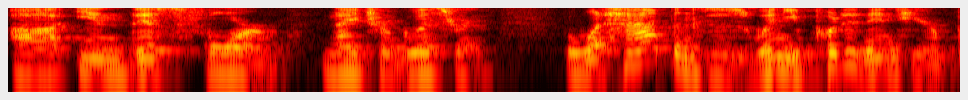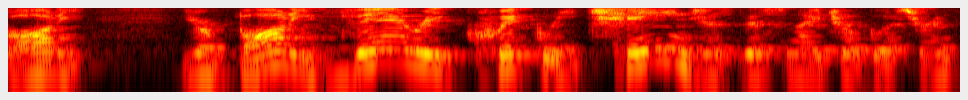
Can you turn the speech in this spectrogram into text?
uh, in this form, nitroglycerin. But what happens is when you put it into your body, your body very quickly changes this nitroglycerin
